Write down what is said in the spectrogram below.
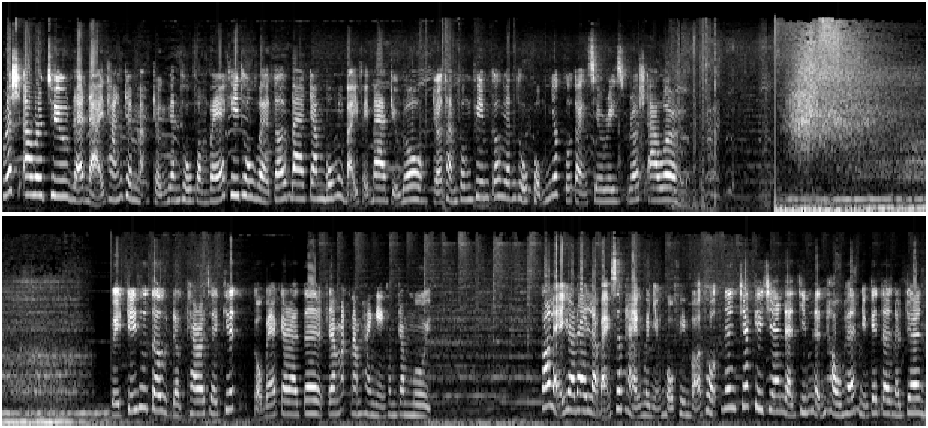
Rush Hour 2 đã đại thắng trên mặt trận doanh thu phòng vé khi thu về tới 347,3 triệu đô, trở thành phần phim có doanh thu khủng nhất của toàn series Rush Hour. Vị trí thứ tư The Karate Kid, cậu bé karate, ra mắt năm 2010. Có lẽ do đây là bảng xếp hạng về những bộ phim võ thuật nên Jackie Chan đã chiếm lĩnh hầu hết những cái tên ở trên.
